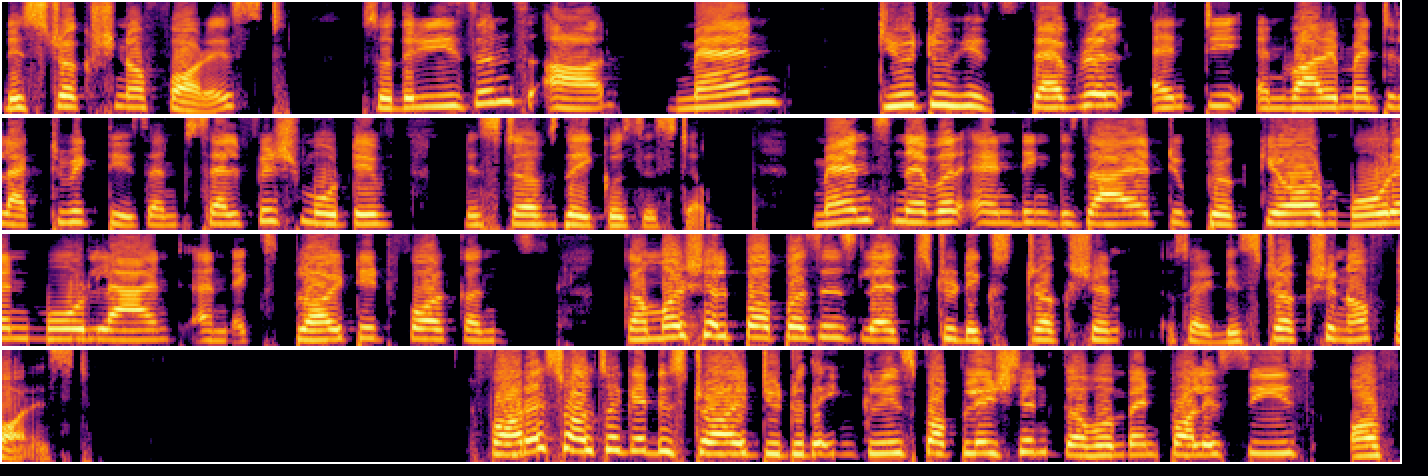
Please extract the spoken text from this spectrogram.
Destruction of forest. So the reasons are man due to his several anti-environmental activities and selfish motive disturbs the ecosystem. Man's never ending desire to procure more and more land and exploit it for commercial purposes leads to destruction, sorry, destruction of forest. Forests also get destroyed due to the increased population, government policies of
